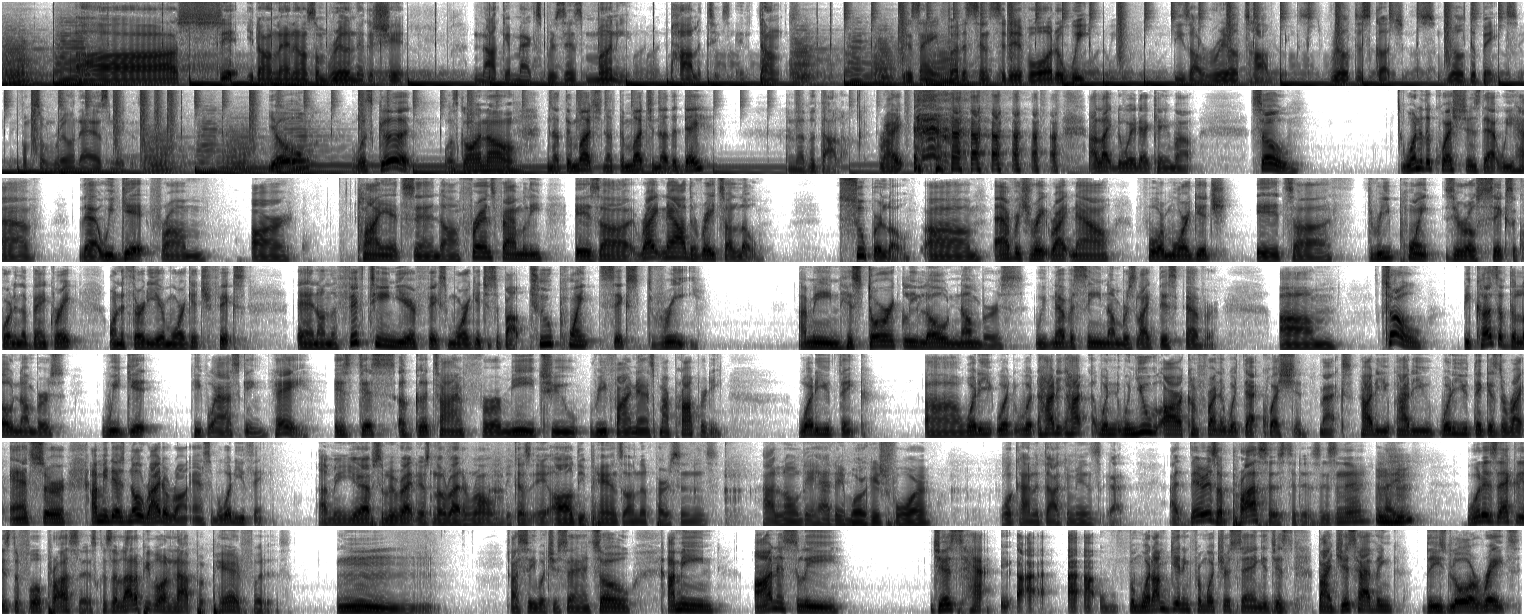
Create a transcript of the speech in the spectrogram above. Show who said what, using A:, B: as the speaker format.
A: Ah shit, you done landed on some real nigga shit. Knocking Max presents money, politics, and dunks. This ain't for the sensitive or the weak. These are real topics, real discussions, real debates from some real ass niggas.
B: Yo, what's good?
A: What's going on?
B: Nothing much, nothing much. Another day,
A: Another dollar.
B: right? I like the way that came out. So, one of the questions that we have that we get from our clients and uh, friends, family is uh, right now the rates are low, super low. Um, average rate right now for mortgage it's uh, 3.06 according to Bankrate on the 30 year mortgage fixed, and on the 15 year fixed mortgage it's about 2.63. I mean, historically low numbers. We've never seen numbers like this ever. Um, so, because of the low numbers, we get people asking, "Hey, is this a good time for me to refinance my property?" What do you think? Uh, what do you what what how do you how, when when you are confronted with that question, Max? How do you how do you what do you think is the right answer? I mean, there's no right or wrong answer, but what do you think?
A: I mean, you're absolutely right. There's no right or wrong because it all depends on the person's how long they had their mortgage for, what kind of documents. I, there is a process to this, isn't there? Like, what exactly is the full process? Because a lot of people are not prepared for this.
B: Mm, I see what you're saying. So, I mean, honestly, just ha- I, I, I, from what I'm getting from what you're saying is just by just having these lower rates,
